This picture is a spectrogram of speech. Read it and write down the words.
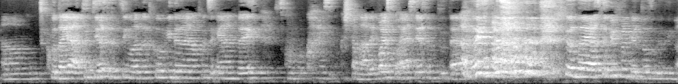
Um, tako da, ja, tudi jaz, recimo, da tako vidim eno punce, ki je 21, skoraj kaj se kaj šta mlade, boj smo, jaz, jaz sem tudi ta. tako da, ja, se mi fulkaj to zgodi. no.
